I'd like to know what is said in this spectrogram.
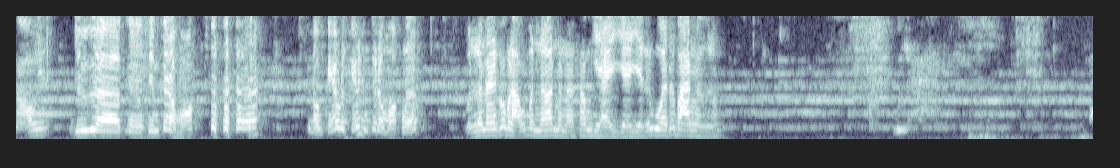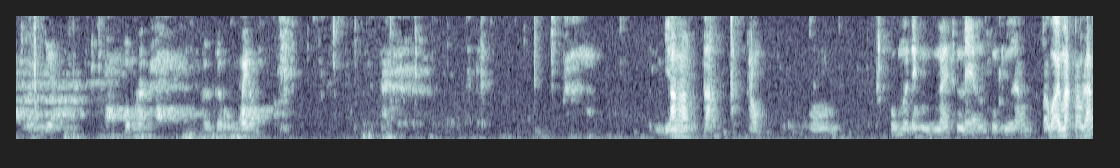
Ngồi. Dư uh, thêm cái đầu mọt. đầu kéo kéo thêm cái đầu mọt nữa. Mình lên đây có lẩu mình lên mình xong về về về tới quê tới ba người nữa. Đó không? Đó. Cũng mình đang lấy lèo cũng lắm. Đâu phải mặt đâu đó.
